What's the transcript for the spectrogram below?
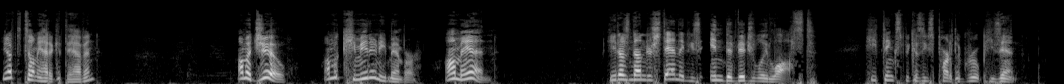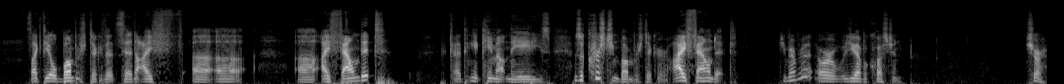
You don't have to tell me how to get to heaven. I'm a Jew. I'm a community member. I'm in. He doesn't understand that he's individually lost. He thinks because he's part of the group, he's in. It's like the old bumper sticker that said, "I, uh, uh, uh, I found it." I think it came out in the '80s. It was a Christian bumper sticker. I found it. Do you remember that, or do you have a question? Sure.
